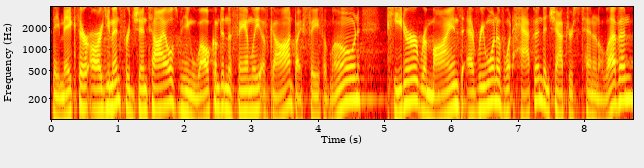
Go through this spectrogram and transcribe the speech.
They make their argument for Gentiles being welcomed in the family of God by faith alone. Peter reminds everyone of what happened in chapters 10 and 11.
